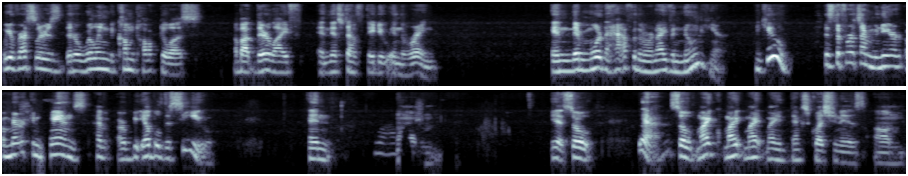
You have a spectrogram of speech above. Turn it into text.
we have wrestlers that are willing to come talk to us about their life and this stuff they do in the ring. And they're more than half of them are not even known here. Like you. It's the first time near American fans have are be able to see you. And Wow. um, yeah, so yeah, so my my my my next question is um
